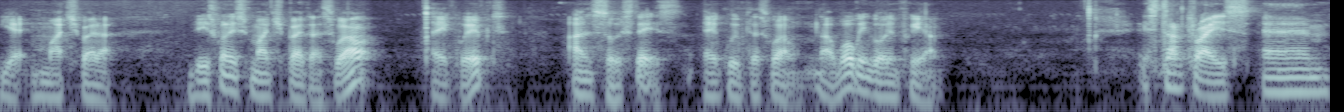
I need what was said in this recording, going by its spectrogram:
Yeah, much better. This one is much better as well. Equipped. And so is this. Equipped as well. Now, what we going for here? Star. Um,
